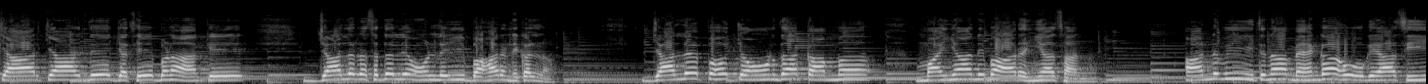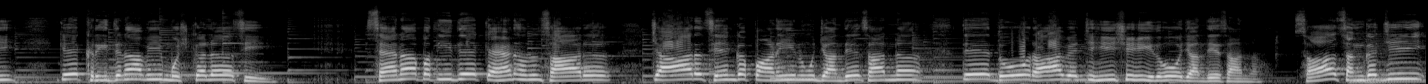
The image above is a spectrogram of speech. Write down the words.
ਚਾਰ ਚਾਰ ਦੇ ਜਥੇ ਬਣਾ ਕੇ ਜਲ ਰਸਦ ਲਿਆਉਣ ਲਈ ਬਾਹਰ ਨਿਕਲਣਾ। ਜਲ ਪਹੁੰਚਾਉਣ ਦਾ ਕੰਮ ਮਾਈਆਂ ਨਿਭਾ ਰਹੀਆਂ ਸਨ। ਅੰਨ ਵੀ ਇਤਨਾ ਮਹਿੰਗਾ ਹੋ ਗਿਆ ਸੀ ਕਿ ਖਰੀਦਣਾ ਵੀ ਮੁਸ਼ਕਲ ਸੀ। ਸੈਨਾਪਤੀ ਦੇ ਕਹਿਣ ਅਨੁਸਾਰ ਚਾਰ ਸਿੰਘ ਪਾਣੀ ਨੂੰ ਜਾਂਦੇ ਸਨ ਤੇ ਦੋ ਰਾਹ ਵਿੱਚ ਹੀ ਸ਼ਹੀਦ ਹੋ ਜਾਂਦੇ ਸਨ। ਸਾਧ ਸੰਗਤ ਜੀ,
